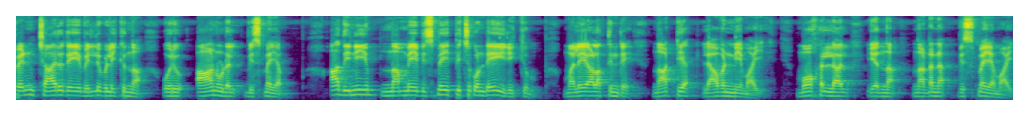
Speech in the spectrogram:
പെൺ ചാരുതയെ വെല്ലുവിളിക്കുന്ന ഒരു ആണുടൽ വിസ്മയം. അതിനിയും നമ്മെ വിസ്മയിപ്പിച്ചുകൊണ്ടേയിരിക്കും മലയാളത്തിന്റെ നാട്യ ലാവണ്യമായി മോഹൻലാൽ എന്ന നടന വിസ്മയമായി.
